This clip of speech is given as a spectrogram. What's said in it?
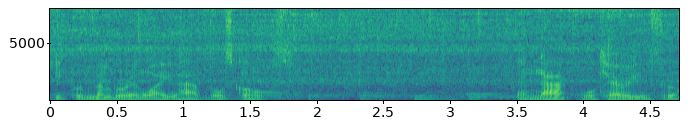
Keep remembering why you have those goals. And that will carry you through.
